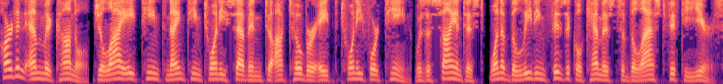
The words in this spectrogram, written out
Harden M. McConnell July 18, 1927 to October 8, 2014 was a scientist, one of the leading physical chemists of the last 50 years.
